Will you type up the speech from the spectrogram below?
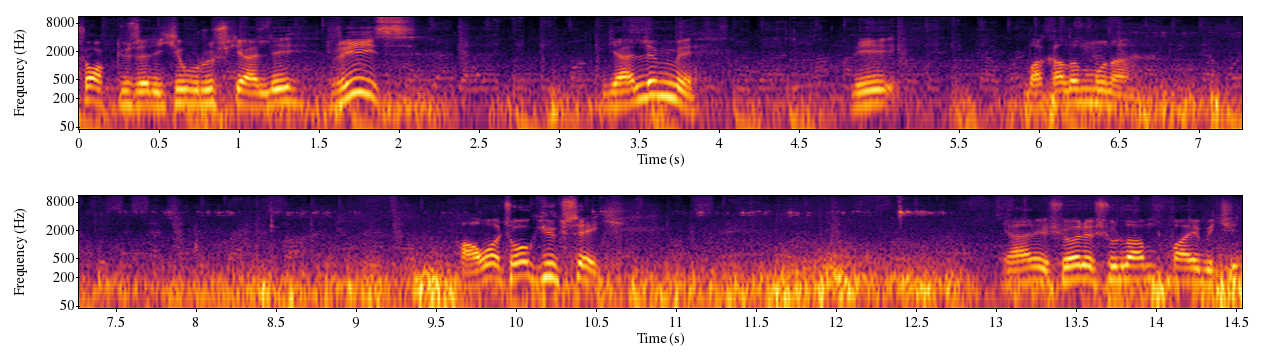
Çok güzel iki vuruş geldi. Reis. Geldin mi? Bir bakalım buna. Hava çok yüksek. Yani şöyle şuradan pay biçin.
